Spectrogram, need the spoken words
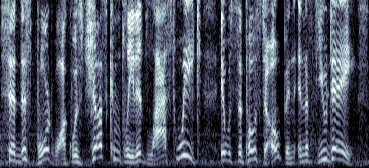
said this boardwalk was just completed last week. It was supposed to open in a few days.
